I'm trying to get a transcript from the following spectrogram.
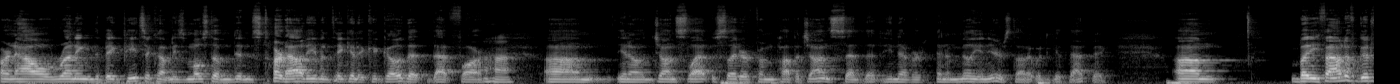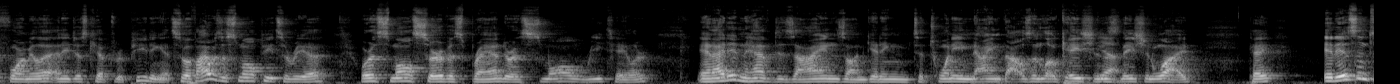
are now running the big pizza companies. Most of them didn't start out even thinking it could go that that far. Uh-huh. Um, you know, John Slat- Slater from Papa John's said that he never in a million years thought it would get that big. Um, but he found a good formula and he just kept repeating it. So if I was a small pizzeria or a small service brand or a small retailer, and I didn't have designs on getting to 29,000 locations Yeah. nationwide, okay, it isn't.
